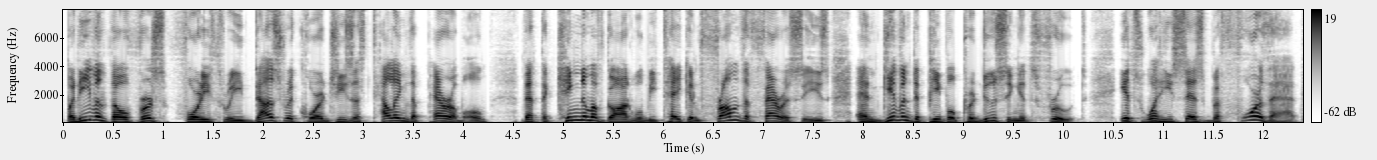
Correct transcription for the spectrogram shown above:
But even though verse 43 does record Jesus telling the parable that the kingdom of God will be taken from the Pharisees and given to people producing its fruit, it's what he says before that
